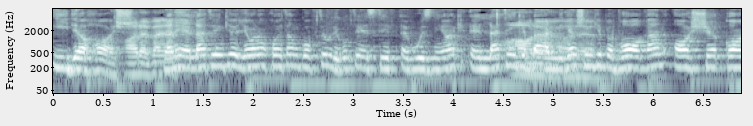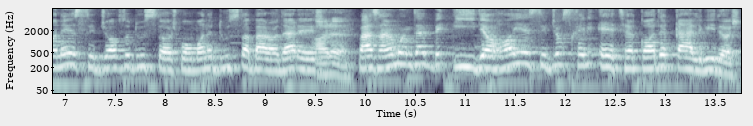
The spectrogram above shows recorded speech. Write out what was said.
ایده هاش آره یعنی علت اینکه یارم خودت هم گفته بودی گفتی استیو ووزنیاک علت اینکه آره برمیگشت آره. اینکه به واقعا عاشقانه استیو جابز رو دوست داشت به عنوان دوست و برادرش آره. و از همه مهمتر به ایده های استیو جابز خیلی اعتقاد قلبی داشت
